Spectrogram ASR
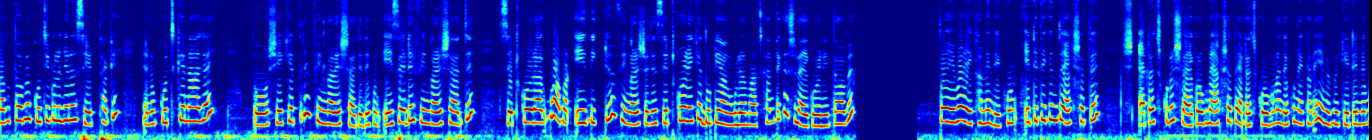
রাখতে হবে, কুচিগুলি যেন সেট থাকে, যেন কুচকে না যায়। তো সেক্ষেত্রে ফিঙ্গারের সাহায্যে, দেখুন, এই সাইডে ফিঙ্গারের সাহায্যে সেট করে রাখব, আবার এই দিকটিও ফিঙ্গারের সাহায্যে সেট করে রেখে দুটি আঙ্গুলের মাঝখান থেকে সেলাই করে নিতে হবে। তো এবার এখানে দেখুন, এটিতে কিন্তু একসাথে অ্যাটাচ করে সেলাই করব না, একসাথে অ্যাটাচ করব না। দেখুন, এখানে এভাবে কেটে নেব।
